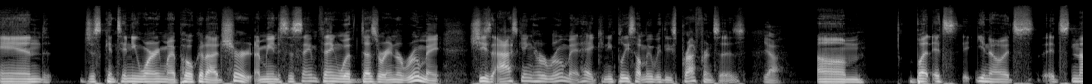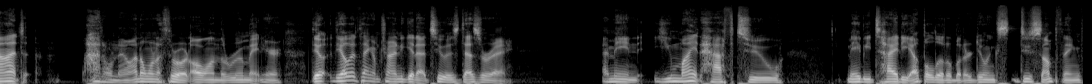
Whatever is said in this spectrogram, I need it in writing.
and just continue wearing my polka dot shirt. I mean, it's the same thing with Desiree and her roommate. She's asking her roommate, hey, can you please help me with these preferences? Yeah. Um, but it's you know it's it's not. I don't know. I don't want to throw it all on the roommate here. the The other thing I'm trying to get at too is Desiree. I mean, you might have to maybe tidy up a little bit or doing do something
